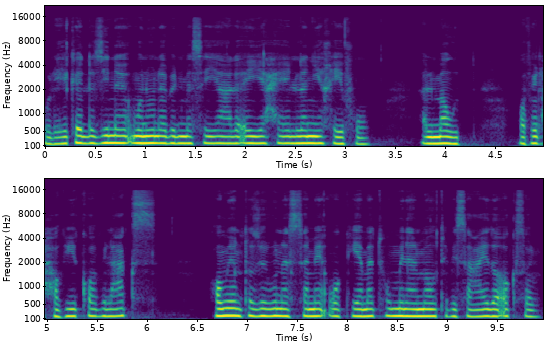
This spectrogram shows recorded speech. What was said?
أولئك الذين يؤمنون بالمسيح على أي حال لن يخافوا الموت. وفي الحقيقة بالعكس هم ينتظرون السماء وقيامتهم من الموت بسعادة أكثر.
